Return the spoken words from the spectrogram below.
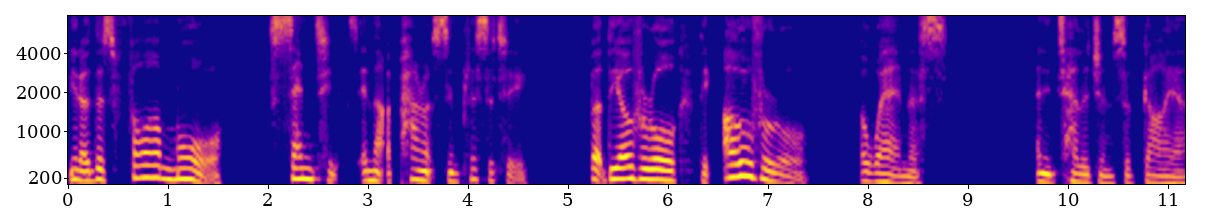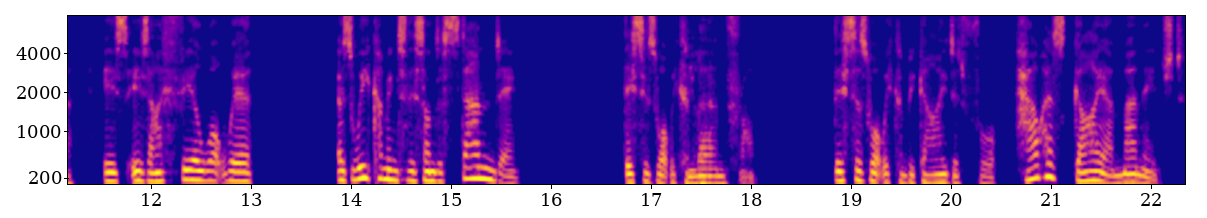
You know, there's far more sentience in that apparent simplicity. But the overall, the overall awareness and intelligence of Gaia is, is I feel what we're, as we come into this understanding this is what we can learn from. This is what we can be guided for. How has Gaia managed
